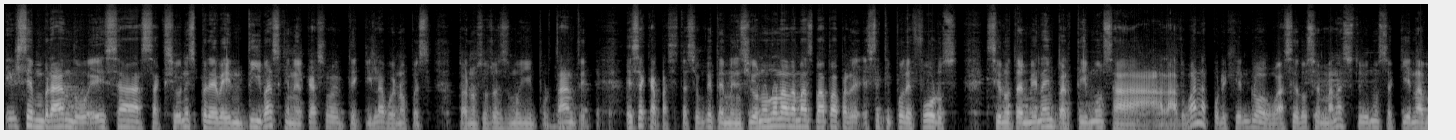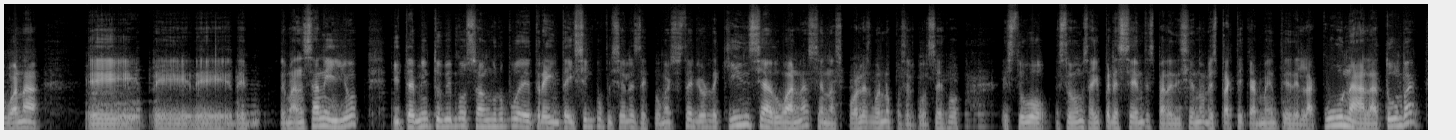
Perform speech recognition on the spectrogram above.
ir sembrando esas acciones preventivas, que en el caso del tequila, bueno, pues para nosotros es muy importante. Esa capacitación que te menciono no nada más va para este tipo de foros, sino también la impartimos a, a la aduana. Por ejemplo, hace dos semanas estuvimos aquí en aduana eh, de, Manzanillo y también tuvimos a un grupo de 35 oficiales de comercio exterior de 15 aduanas en las cuales, bueno, pues el consejo estuvo, estuvimos ahí presentes para diciéndoles prácticamente de la cuna a la tumba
